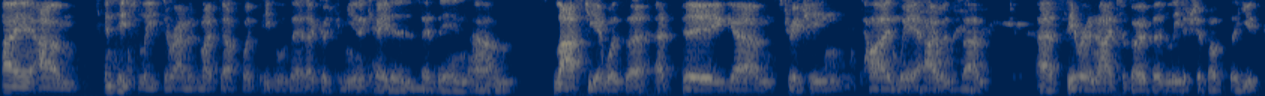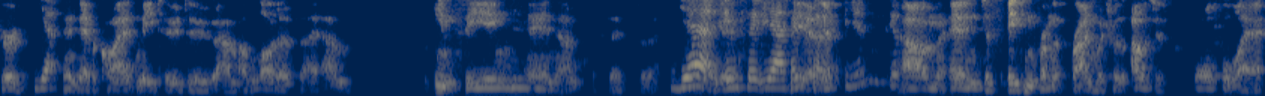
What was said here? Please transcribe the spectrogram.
I um, intentionally surrounded myself with people that are good communicators, and then um, last year was a, a big um, stretching time where I was um, uh, Sarah and I took over leadership of the youth group. Yeah. And that required me to do um, a lot of uh, um, emceeing mm. and um, that's uh, yeah, yeah, MC, yeah, I think yeah, so. Yeah. yeah Um, and just speaking from the front, which was I was just awful at.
